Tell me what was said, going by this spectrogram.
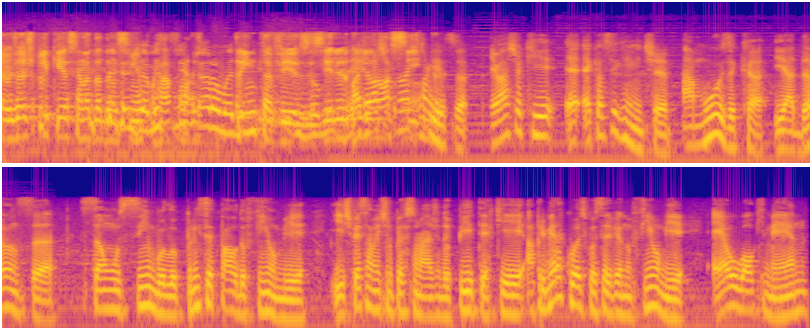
Eu já expliquei a cena da dancinha pro Rafa umas explicaram, mas 30 eu- vezes. Ele, Mas ele eu não que não é aceita. isso. Eu acho que é, é que é o seguinte, a música e a dança são o símbolo principal do filme, e especialmente no personagem do Peter, que a primeira coisa que você vê no filme é o Walkman,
